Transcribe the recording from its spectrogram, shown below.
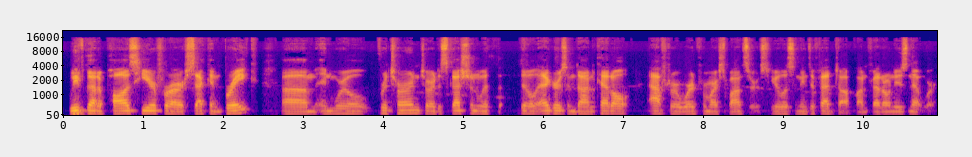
We've got to pause here for our second break, um, and we'll return to our discussion with Bill Eggers and Don Kettl after a word from our sponsors. You're listening to Fed Talk on Federal News Network.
